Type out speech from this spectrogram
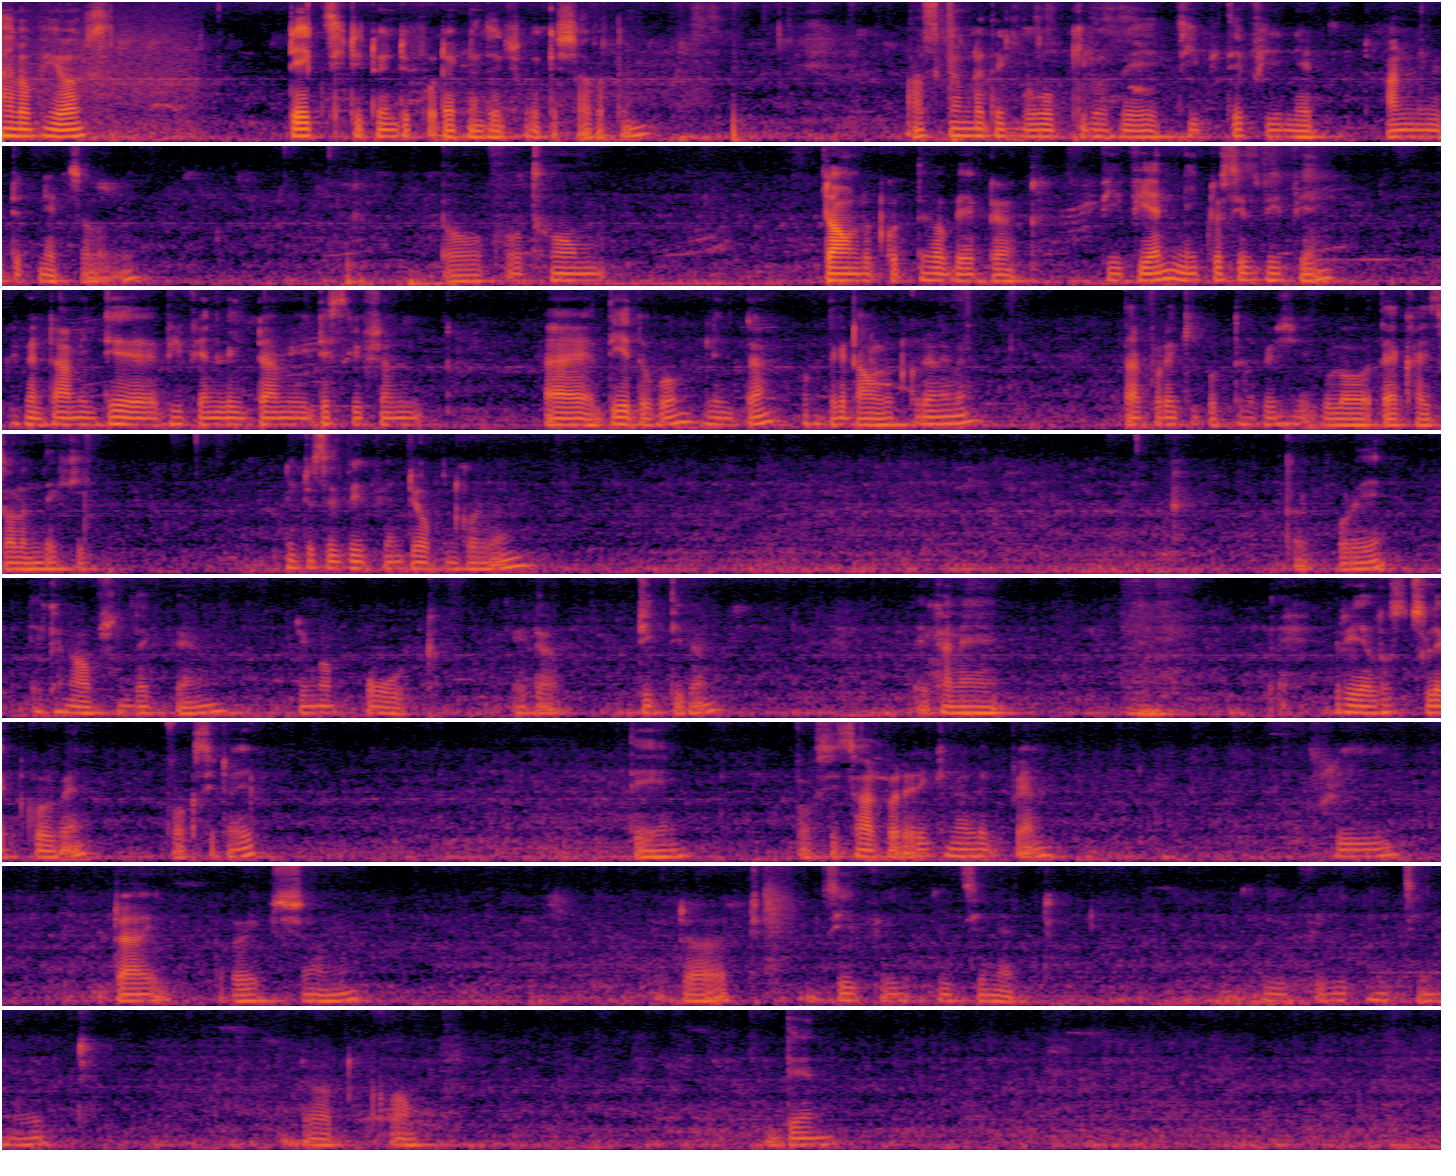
Hello viewers, tech city twenty four আপনাদের সবাইকে স্বাগতম। আজকে আমরা দেখব কীভাবে জিপিতে ফ্রি নেট, আনলিমিটেড নেট চালাবো। তো প্রথম ডাউনলোড করতে হবে একটা ভিপিএন নিক্রোসিস ভিপিএন। ভিপিএনটা আমি ভিপিএন লিঙ্কটা আমি ডিসক্রিপশন দিয়ে দেবো লিঙ্কটা। ওখান থেকে ডাউনলোড করে নেবেন। তারপরে কি করতে হবে সেগুলো দেখাই, চলেন দেখি। একটু নিকটোসিস ভিপিএনটি ওপেন করবেন। তারপরে এখানে অপশন দেখবেন, রিমোট পোর্ট, এটা ঠিক দিবেন। এখানে রিয়েল হোস্ট সিলেক্ট করবেন প্রক্সি টাইপ দেন প্রক্সি সার্ভারের এখানে লিখবেন free direction dot JPEG net JPEG net dot com then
